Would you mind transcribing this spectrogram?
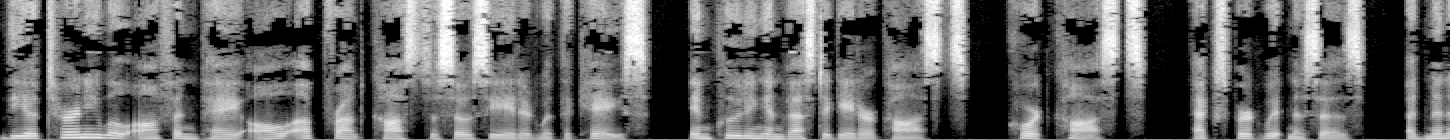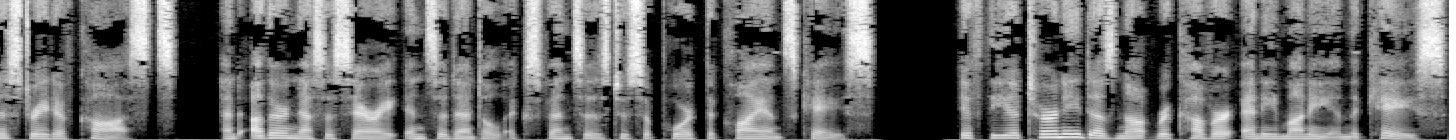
The attorney will often pay all upfront costs associated with the case, including investigator costs, court costs, expert witnesses, administrative costs, and other necessary incidental expenses to support the client's case. If the attorney does not recover any money in the case,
